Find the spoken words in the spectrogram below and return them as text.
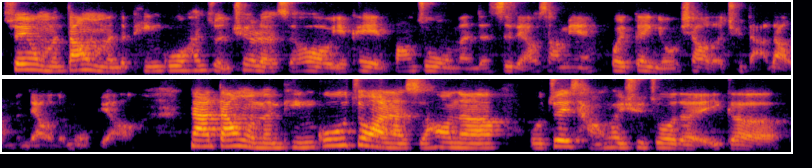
所以我们当我们的评估很准确的时候，也可以帮助我们的治疗上面会更有效的去达到我们要的目标。那当我们评估做完的时候呢，我最常会去做的一个。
